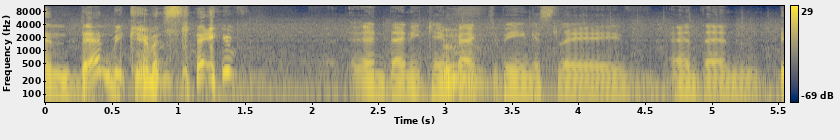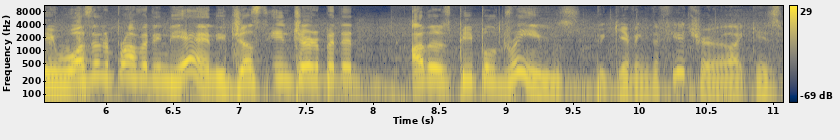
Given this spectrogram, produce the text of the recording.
and then became a slave. And then he came back to being a slave, and then He wasn't a prophet in the end. He just interpreted others people's dreams. giving the future, like his.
